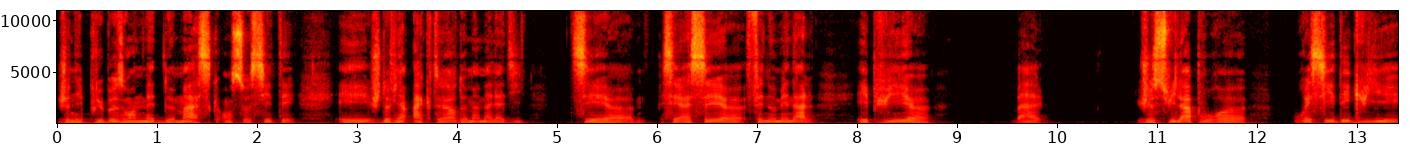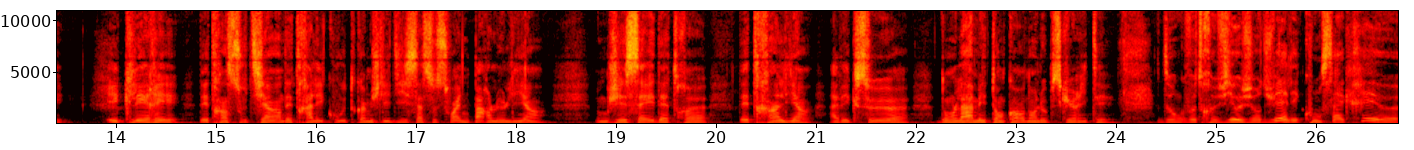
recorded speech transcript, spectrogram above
je n'ai plus besoin de mettre de masque en société et je deviens acteur de ma maladie. C'est euh, assez euh, phénoménal. Et puis, euh, bah, je suis là pour, euh, pour essayer d'aiguiller, éclairer, d'être un soutien, d'être à l'écoute. Comme je l'ai dit, ça se soigne par le lien. Donc j'essaye d'être d'être un lien avec ceux euh, dont l'âme est encore dans l'obscurité. Donc votre vie aujourd'hui, elle est consacrée euh,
